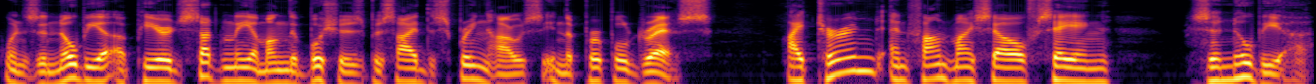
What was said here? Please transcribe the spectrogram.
when Zenobia appeared suddenly among the bushes beside the spring house in the purple dress. I turned and found myself saying, Zenobia.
